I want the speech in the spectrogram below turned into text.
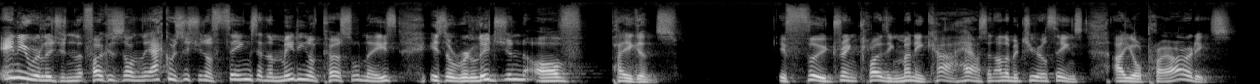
Any religion that focuses on the acquisition of things and the meeting of personal needs is a religion of pagans. If food, drink, clothing, money, car, house, and other material things are your priorities,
